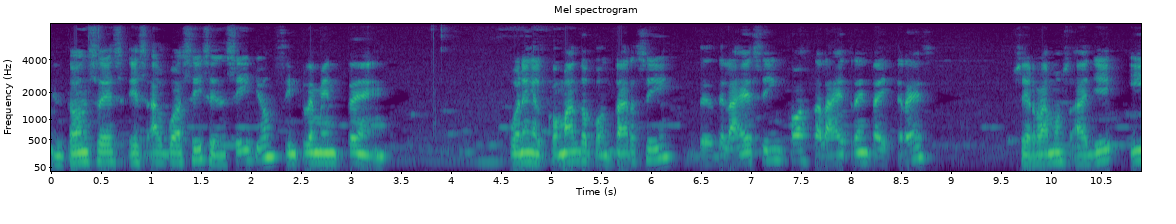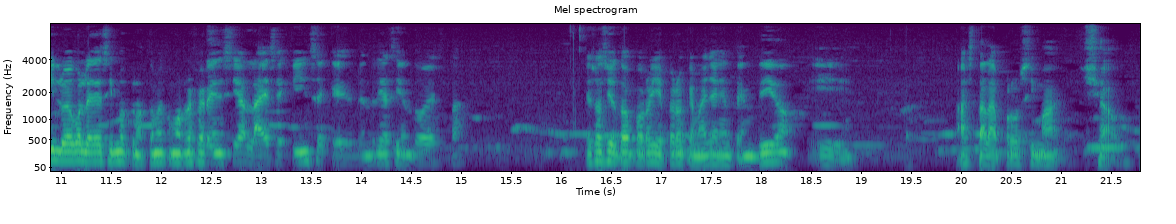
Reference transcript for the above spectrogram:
entonces es algo así sencillo. Simplemente ponen el comando contar sí desde la G5 hasta la G33 cerramos allí y luego le decimos que nos tome como referencia la S15 que vendría siendo esta. Eso ha sido todo por hoy espero que me hayan entendido y hasta la próxima. Chao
